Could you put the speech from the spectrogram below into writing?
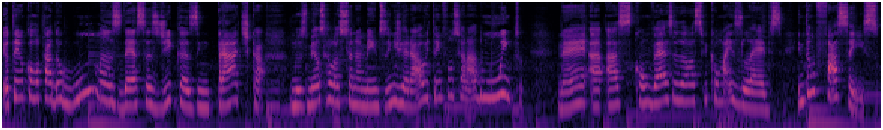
Eu tenho colocado algumas dessas dicas em prática nos meus relacionamentos em geral e tem funcionado muito, né? As conversas elas ficam mais leves. Então faça isso.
